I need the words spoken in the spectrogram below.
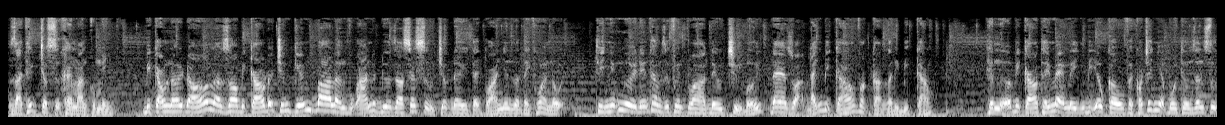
Giải thích cho sự khai man của mình, bị cáo nói đó là do bị cáo đã chứng kiến 3 lần vụ án được đưa ra xét xử trước đây tại tòa nhân dân thành phố Hà Nội thì những người đến tham dự phiên tòa đều chửi bới, đe dọa đánh bị cáo và cả gia đình bị cáo. Thêm nữa, bị cáo thấy mẹ mình bị yêu cầu phải có trách nhiệm bồi thường dân sự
